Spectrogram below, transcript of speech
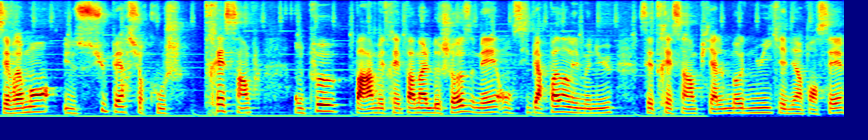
C'est vraiment une super surcouche, très simple. On peut paramétrer pas mal de choses, mais on s'y perd pas dans les menus. C'est très simple. Il y a le mode nuit qui est bien pensé.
